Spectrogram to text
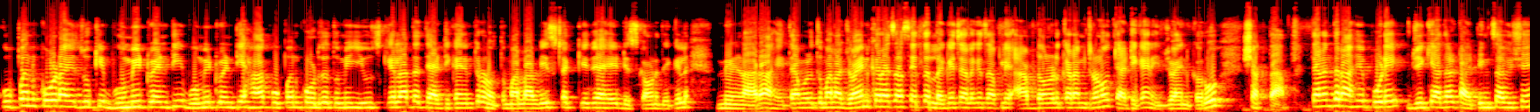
कुपन कोड आहे जो की भूमी ट्वेंटी भूमी ट्वेंटी हा कुपन कोड जर तुम्ही यूज केला तर त्या ठिकाणी मित्रांनो तुम्हाला वीस टक्के जे आहे डिस्काउंट देखील मिळणार आहे. त्यामुळे तुम्हाला जॉईन करायचं असेल तर लगेच लगेच आपली ॲप डाउनलोड करा मित्रांनो. त्या ठिकाणी जॉईन करू शकता. त्यानंतर आहे पुढे जे की आता टायपिंगचा विषय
